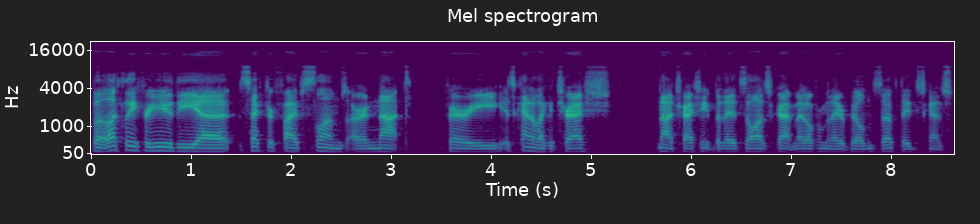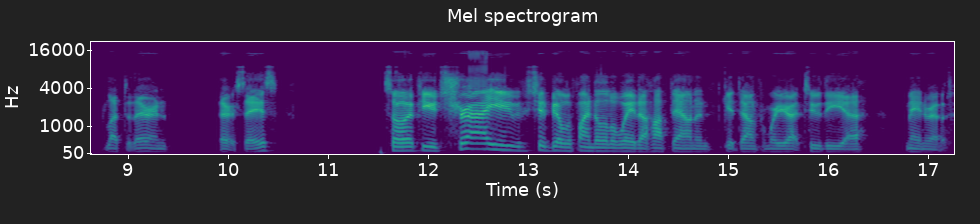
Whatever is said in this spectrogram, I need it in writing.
But luckily for you, the uh, Sector 5 slums are not very. It's kind of like a trash, not trash heap, but it's a lot of scrap metal from when they were building stuff. They just kind of left it there and there it stays. So if you try, you should be able to find a little way to hop down and get down from where you're at to the uh, main road.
